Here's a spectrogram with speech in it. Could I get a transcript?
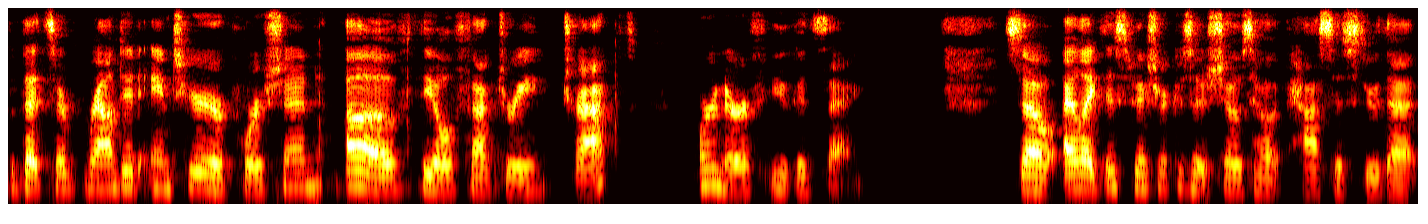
but that's a rounded anterior portion of the olfactory tract, or nerve, you could say. So I like this picture because it shows how it passes through that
